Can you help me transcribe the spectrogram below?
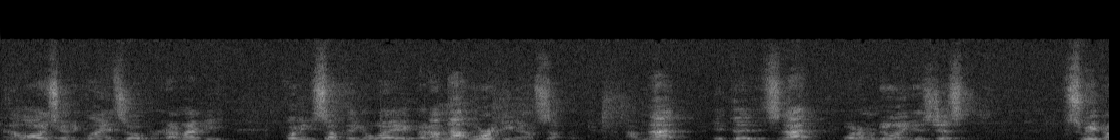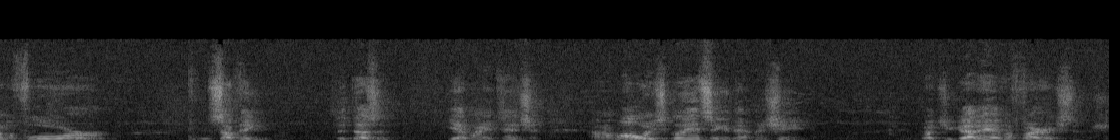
and I'm always going to glance over. I might be putting something away, but I'm not working on something. I'm not. It, it's not what I'm doing is just sweeping on the floor or something that doesn't get my attention. And I'm always glancing at that machine. But you got to have a fire extinguisher.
